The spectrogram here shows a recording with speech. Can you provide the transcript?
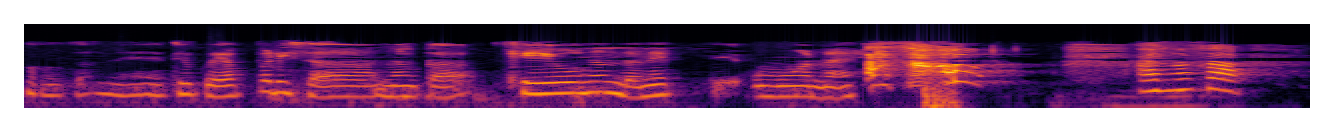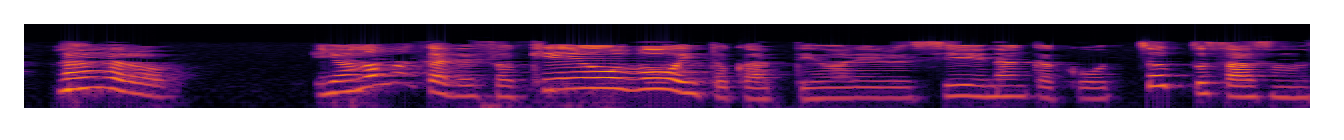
そうだね。ていうか、やっぱりさ、なんか、慶応なんだねって思わない？あ、そうあのさ、なんだろう。世の中でそう、慶応ボーイとかって言われるし、なんかこう、ちょっとさ、その、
